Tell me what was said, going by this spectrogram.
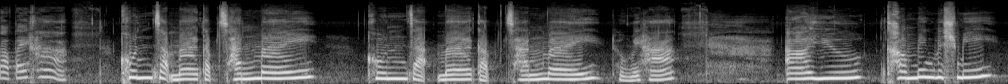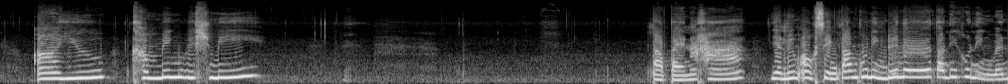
ต่อไปค่ะ คุณจะมากับฉันไหม คุณจะมากับฉันไหม ถูกไหมคะ Are you coming with me Are you coming with me ต่อไปนะคะ อย่าลืมออกเสียงตามคุณหนิงด้วยนะ ตอนที่คุณหนิงเว้น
